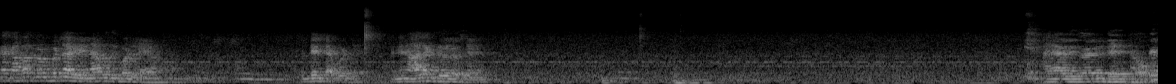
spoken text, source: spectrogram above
કાંઈક આપાત કોણ બદલાવીએ, એટલે આ બધું બદલાય ડેલ્ટા બદલાય. અને એનો આલેખ દોરેલો છે. ને અહીંયા લીધો એને ડેલ્ટા ઓકે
